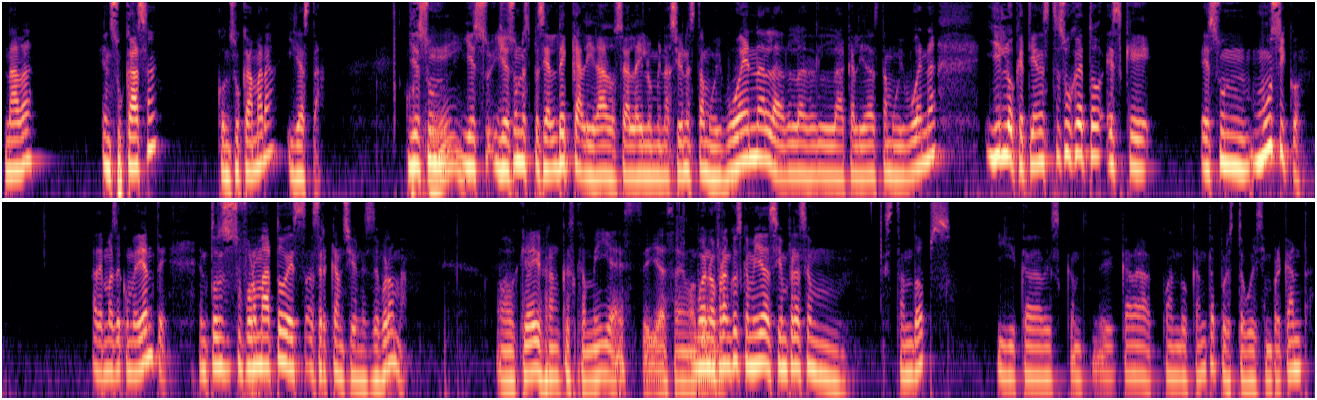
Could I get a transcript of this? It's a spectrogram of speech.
nada, en su casa, con su cámara y ya está. Y, es un, y, es, y es un especial de calidad, o sea, la iluminación está muy buena, la, la- la calidad está muy buena. Y lo que tiene este sujeto es que es un músico, además de comediante. Entonces su formato es hacer canciones de broma. Ok, Franco Escamilla, este, ya sabemos. Bueno, Franco Escamilla siempre hace stand-ups y cada vez, eh, cada cuando canta, pero este güey siempre canta.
